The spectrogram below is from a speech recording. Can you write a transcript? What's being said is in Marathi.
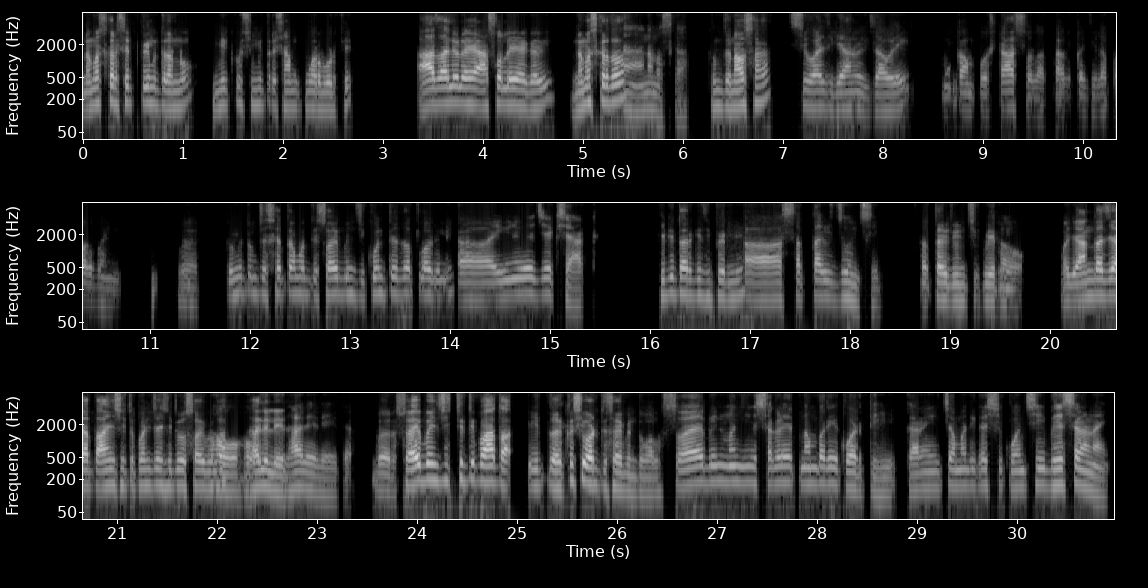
नमस्कार शेतकरी मित्रांनो मी कृषी मित्र श्यामकुमार बोडके. आज आलेलो आहे आसोला या गावी. नमस्कार दादा. हा नमस्कार. तुमचं नाव सांगा? शिवाजी ज्ञानोजी जावळे मुक्काम पोस्ट आसोला तालुका जिल्हा परभणी. तुम्ही तुमच्या शेतामध्ये सोयाबीनची कोणती जात लावलेली? अं, युनिवेज एकशे आठ. किती तारखेची पेरणी? अं, सत्तावीस जूनची. सत्तावीस जूनची पेरणी. हो. म्हणजे अंदाजे आता ऐंशी ते पंच्याऐंशी दिवस सोयाबीन हो हो. झालेले आहेत. झालेले आहेत. बरं सोयाबीनची स्थिती पाहता इथं कशी वाटते सोयाबीन तुम्हाला? सोयाबीन म्हणजे सगळ्यात नंबर एक वाढते ही कारण याच्यामध्ये कशी कोणतीही भेसळ नाही.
